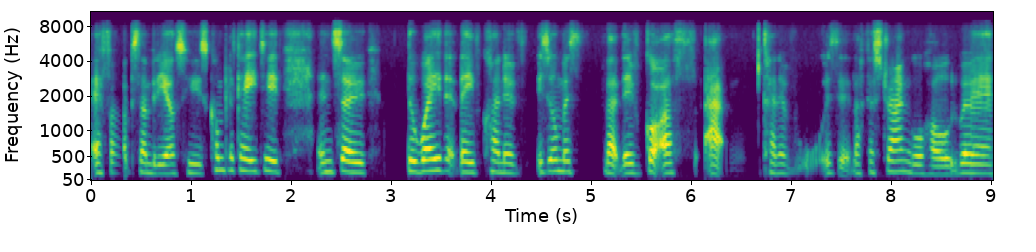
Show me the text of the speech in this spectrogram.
f up somebody else who's complicated and so the way that they've kind of it's almost like they've got us at kind of is it like a stranglehold where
